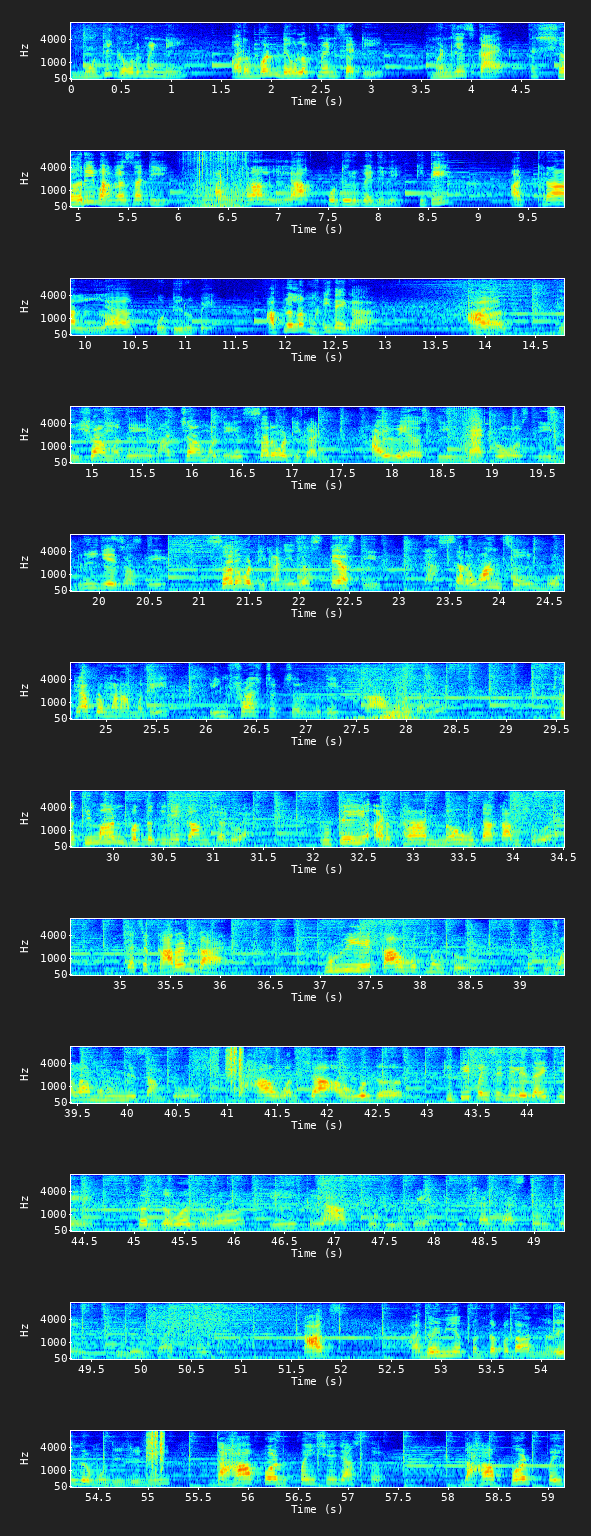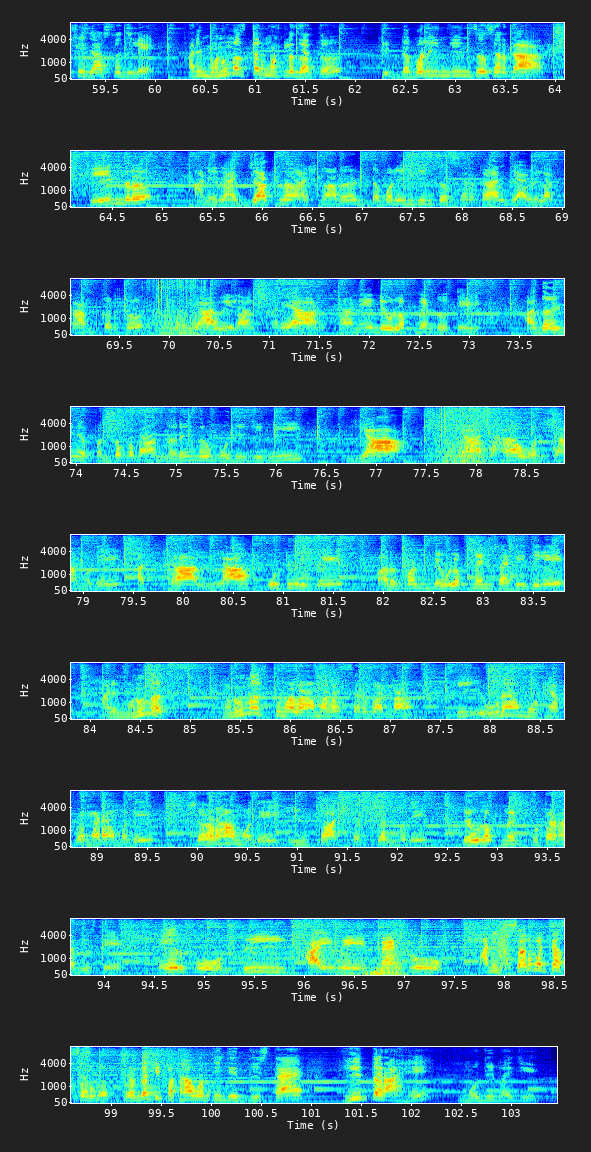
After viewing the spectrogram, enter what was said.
Modi गव्हर्नमेंटनी urban डेव्हलपमेंटसाठी म्हणजेच काय? तर शहरी भागासाठी अठरा लाख कोटी रुपये दिले. किती? अठरा लाख कोटी रुपये. आपल्याला माहीत आहे का? आज देशामध्ये राज्यामध्ये सर्व ठिकाणी हायवे असतील मेट्रो असतील ब्रिजेस असतील सर्व ठिकाणी रस्ते असतील. या सर्वांचं मोठ्या प्रमाणामध्ये इन्फ्रास्ट्रक्चरमध्ये काम चालू आहे. गतिमान पद्धतीने काम चालू आहे. कुठेही अडथळा न होता काम सुरू आहे. त्याचं कारण काय? पूर्वी हे का होत नव्हतं? तर तुम्हाला म्हणून मी सांगतो दहा वर्षा अगोदर किती पैसे दिले जायचे? तर जवळजवळ एक लाख कोटी रुपये पेक्षा जास्त रुपये दिले जात नव्हते. आज आदरणीय पंतप्रधान नरेंद्र मोदीजींनी दहा पट पैसे जास्त दहा पट पैसे जास्त दिले. आणि म्हणूनच तर म्हटलं जातं की डबल इंजिनचं सरकार केंद्र आणि राज्यातलं असणारं डबल इंजिनचं सरकार ज्यावेळेला काम करतं त्यावेळेला खऱ्या अर्थाने डेव्हलपमेंट होते. आदरणीय पंतप्रधान नरेंद्र मोदीजींनी या या दहा वर्षामध्ये अठरा लाख कोटी रुपये अर्बन डेव्हलपमेंटसाठी दिले. आणि म्हणूनच म्हणूनच तुम्हाला आम्हाला सर्वांना ही एवढ्या मोठ्या प्रमाणामध्ये शहरामध्ये इन्फ्रास्ट्रक्चरमध्ये डेव्हलपमेंट होताना दिसते. एअरपोर्ट ब्रिज हायवे मेट्रो आणि सर्वच्या सर्व प्रगतीपथावरती जे दिसत आहे ही तर आहे मोदी मॅजिक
